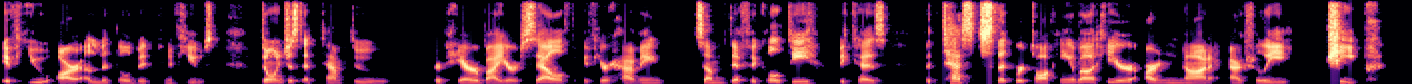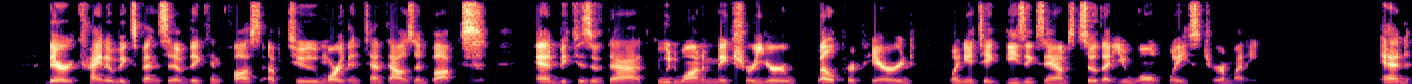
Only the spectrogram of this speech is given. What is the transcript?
if you are a little bit confused. Don't just attempt to prepare by yourself if you're having some difficulty because the tests that we're talking about here are not actually cheap. They're kind of expensive. They can cost up to more than 10,000 bucks. And because of that, you would want to make sure you're well prepared when you take these exams so that you won't waste your money. And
